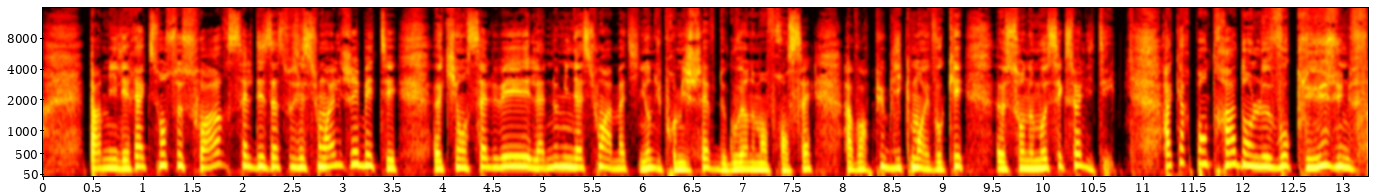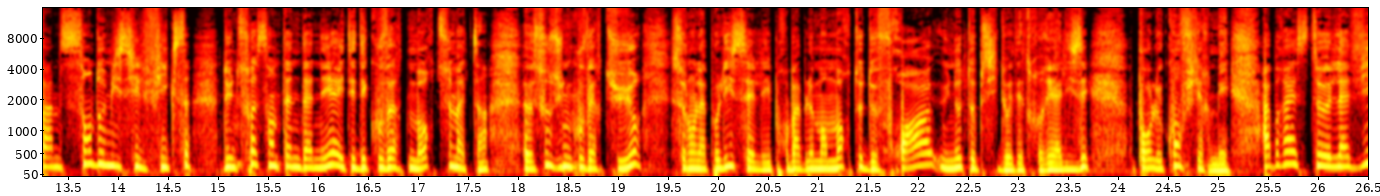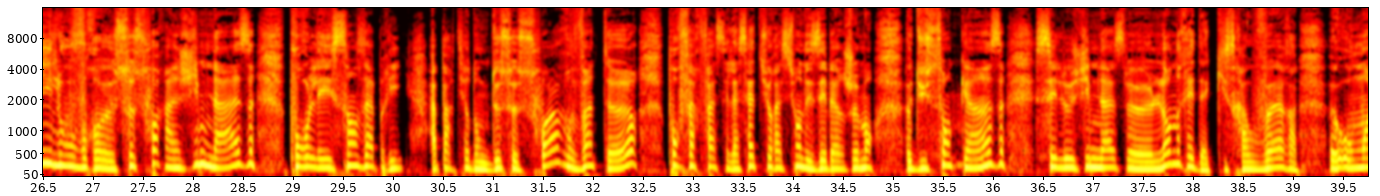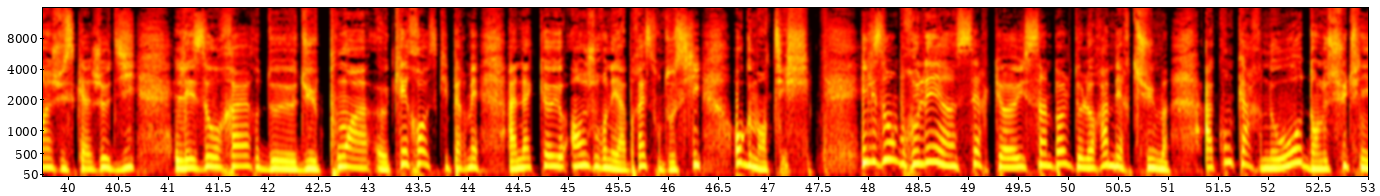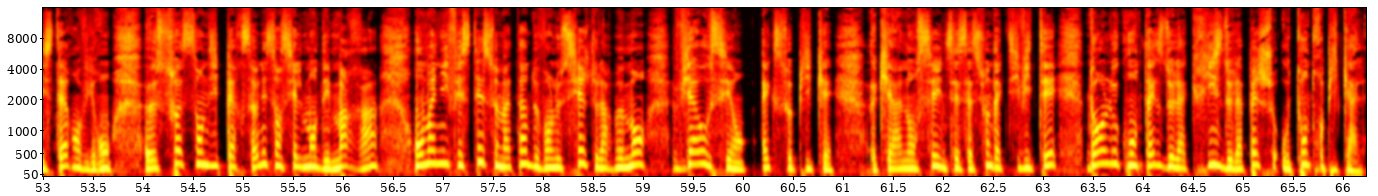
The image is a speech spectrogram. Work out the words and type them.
Parmi les réactions ce soir, celle des associations LGBT euh, qui ont salué la nomination à Matignon du premier chef de gouvernement français à avoir publiquement évoqué euh, son homosexualité. À Carpentras, dans le Vaucluse, une femme sans domicile fixe d'une soixantaine d'années a été découverte morte ce matin euh, sous une couverture. Selon la police, elle est probablement morte de froid. Une autopsie doit être réalisée pour le confirmer. À Brest, la ville ouvre ce soir un gymnase pour les sans-abri. À partir donc de ce soir, 20h, pour faire face à la saturation des hébergements euh, du 115. C'est le gymnase euh, Landredec qui sera ouvert au moins jusqu'à jeudi. Les horaires de, du point Kéros qui permet un accueil en journée à Brest sont aussi augmentés. Ils ont brûlé un cercueil, symbole de leur amertume. À Concarneau, dans le sud Finistère, environ 70 euh, personnes, essentiellement des marins, ont manifesté ce matin devant le siège de l'armement Via Océan, ex-Piquet, euh, qui a annoncé une cessation d'activité dans le contexte de la crise de la pêche au thon tropical.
